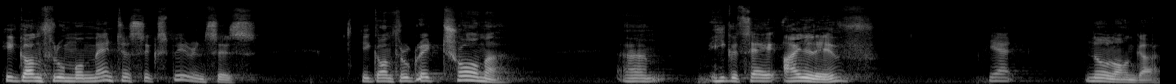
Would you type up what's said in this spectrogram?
He'd gone through momentous experiences. He'd gone through great trauma. Um, he could say, I live, yet no longer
